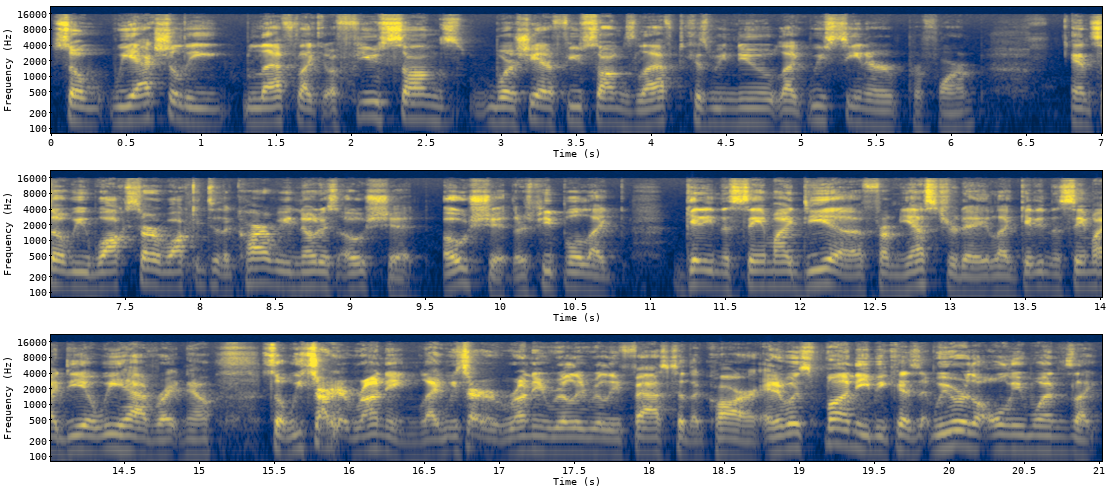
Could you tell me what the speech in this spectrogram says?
So we actually left like a few songs where she had a few songs left because we knew like we've seen her perform. And so we walked, started walking to the car. We noticed, oh shit, oh shit. There's people like getting the same idea from yesterday, like getting the same idea we have right now. So we started running, like we started running really, really fast to the car, and it was funny because we were the only ones like.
